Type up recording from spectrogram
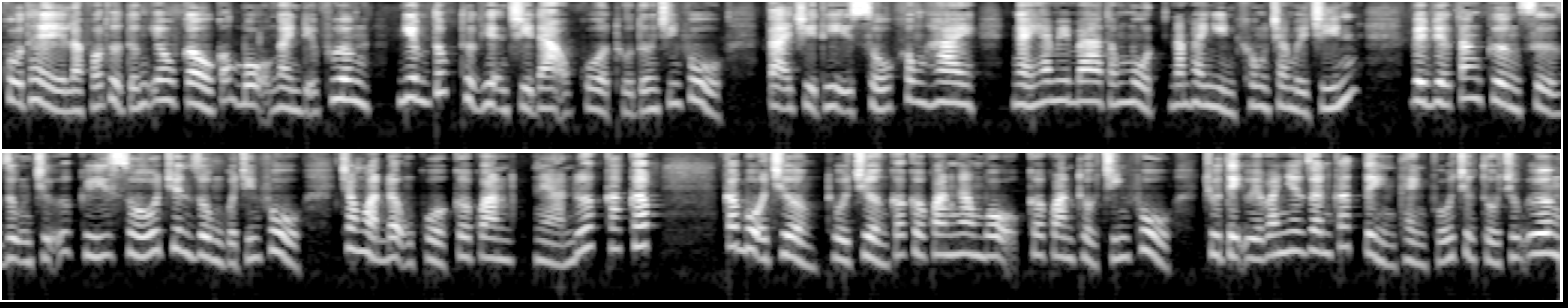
Cụ thể là Phó Thủ tướng yêu cầu các bộ ngành địa phương nghiêm túc thực hiện chỉ đạo của Thủ tướng Chính phủ tại chỉ thị số 02 ngày 23 tháng 1 năm 2019 về việc tăng cường sử dụng chữ ký số chuyên dùng của Chính phủ trong hoạt động của cơ quan nhà nước các cấp các bộ trưởng, thủ trưởng các cơ quan ngang bộ, cơ quan thuộc chính phủ, chủ tịch ủy ban nhân dân các tỉnh thành phố trực thuộc trung ương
